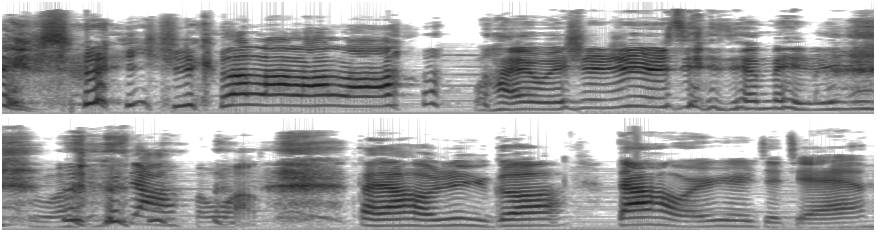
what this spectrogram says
里是宇哥啦啦啦，我还以为是日日姐姐每日一说，吓死我了。大家好，我是宇哥。大家好，我是日日姐姐。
